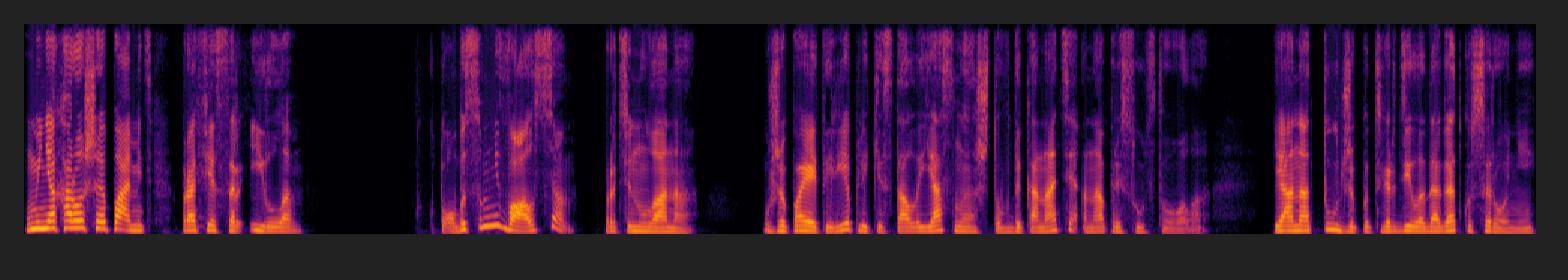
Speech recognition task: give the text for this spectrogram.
«У меня хорошая память, профессор Илла», «Кто бы сомневался!» — протянула она. Уже по этой реплике стало ясно, что в деканате она присутствовала. И она тут же подтвердила догадку с иронией.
